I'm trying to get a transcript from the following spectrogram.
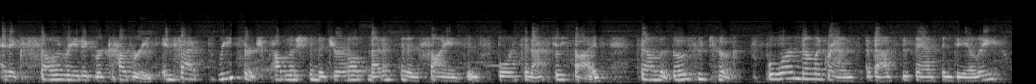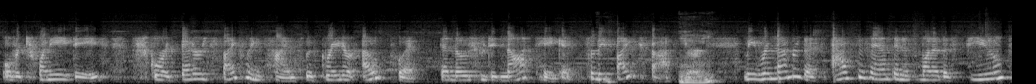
and accelerated recovery. In fact, research published in the Journal of Medicine and Science in Sports and Exercise found that those who took 4 milligrams of astaxanthin daily over 28 days scored better cycling times with greater output than those who did not take it. So they biked faster. Mm-hmm. I mean, remember this. Astaxanthin is one of the few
